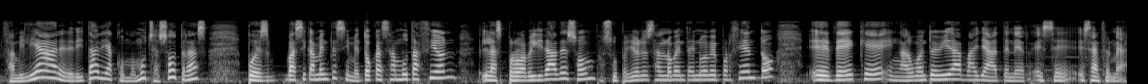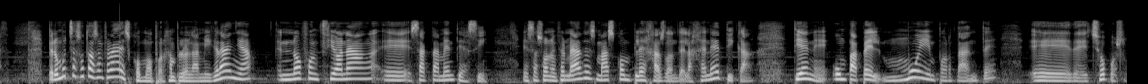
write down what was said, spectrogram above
familiar, hereditaria, como muchas otras, pues básicamente si me toca esa mutación, las probabilidades son pues, superiores al 99% eh, de que en algún momento de mi vida vaya a tener esa enfermedad. Pero muchas otras enfermedades, como por ejemplo la migraña, no funcionan eh, exactamente así. Esas son enfermedades más complejas donde la genética tiene un papel muy importante. Eh, de hecho, pues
